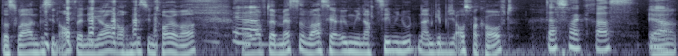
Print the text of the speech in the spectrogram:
Das war ein bisschen aufwendiger und auch ein bisschen teurer. Ja. Weil auf der Messe war es ja irgendwie nach zehn Minuten angeblich ausverkauft. Das war krass. Ja, Ja.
